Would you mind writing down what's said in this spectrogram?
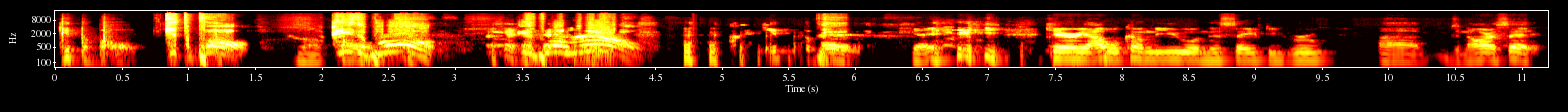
Get the ball. Get the ball. Get the ball. Get the ball now. Get the ball. Okay. Kerry, I will come to you on this safety group. Uh, Denard said it.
